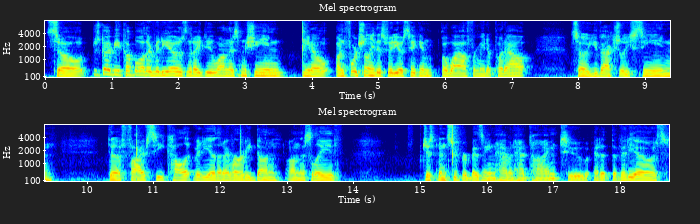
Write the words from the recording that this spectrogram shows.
So there's going to be a couple other videos that I do on this machine. You know, unfortunately, this video has taken a while for me to put out. So you've actually seen the 5C collet video that I've already done on this lathe. Just been super busy and haven't had time to edit the videos.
